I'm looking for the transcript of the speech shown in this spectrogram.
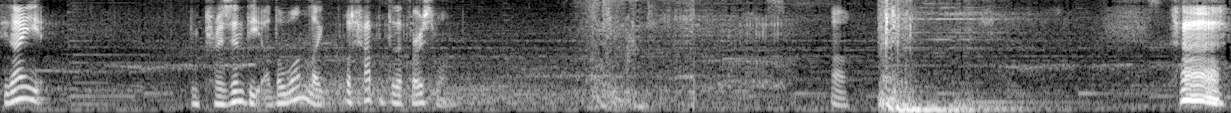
Did I imprison the other one? Like what happened to the first one? Oh.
